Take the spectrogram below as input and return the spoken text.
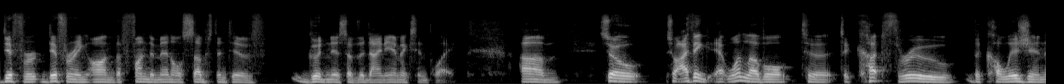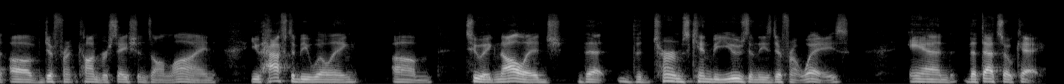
differ, differing on the fundamental substantive goodness of the dynamics in play. Um, so, so I think at one level to to cut through the collision of different conversations online, you have to be willing um, to acknowledge that the terms can be used in these different ways, and that that's okay.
